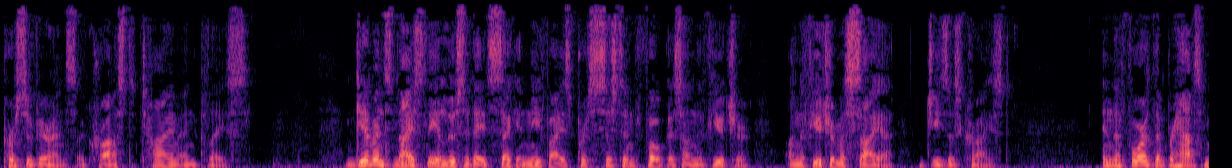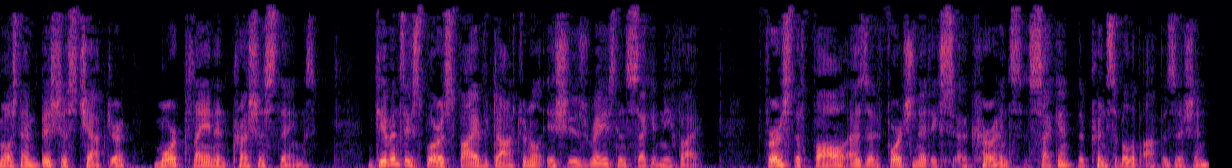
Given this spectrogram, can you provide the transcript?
perseverance across time and place. Givens nicely elucidates 2 Nephi's persistent focus on the future, on the future Messiah, Jesus Christ. In the fourth and perhaps most ambitious chapter, more plain and precious things, Givens explores five doctrinal issues raised in 2 Nephi. First, the fall as a fortunate occurrence. Second, the principle of opposition.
